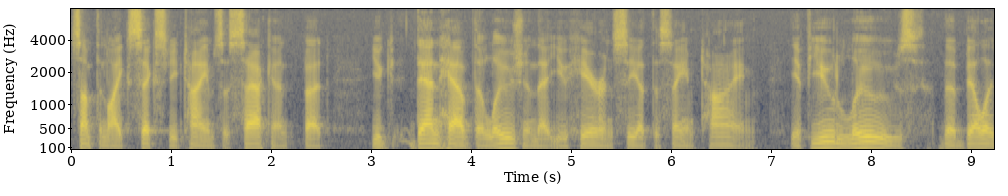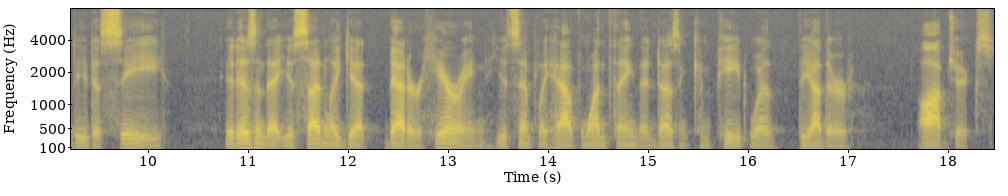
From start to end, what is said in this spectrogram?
something like 60 times a second, but you then have the illusion that you hear and see at the same time. If you lose the ability to see, it isn't that you suddenly get better hearing, you simply have one thing that doesn't compete with the other objects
